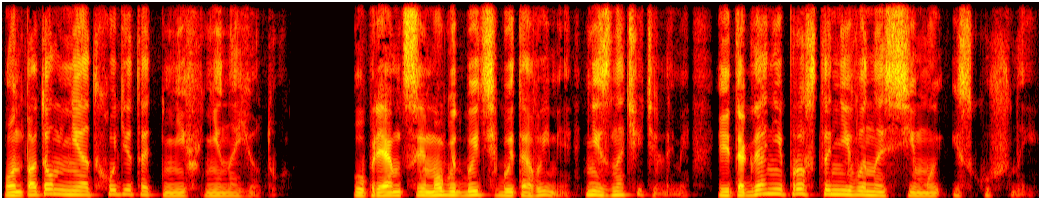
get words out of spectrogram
он потом не отходит от них ни на йоту. Упрямцы могут быть бытовыми, незначительными, и тогда они просто невыносимы и скучны.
